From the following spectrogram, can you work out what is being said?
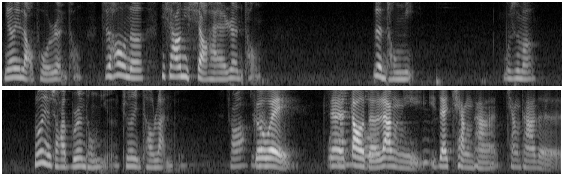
你要你老婆认同，之后呢，你想要你小孩的认同，认同你，不是吗？如果你的小孩不认同你了，觉得你超烂的，好了，各位，这道德让你一直在呛他，呛他的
